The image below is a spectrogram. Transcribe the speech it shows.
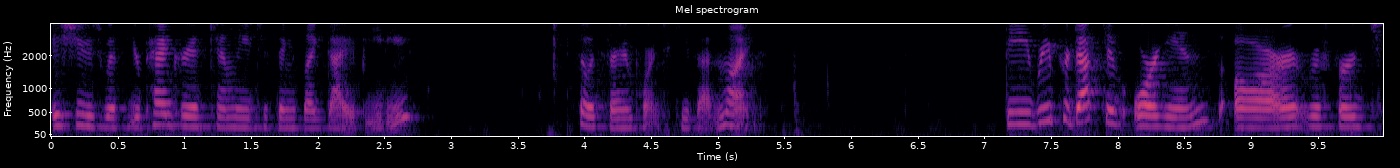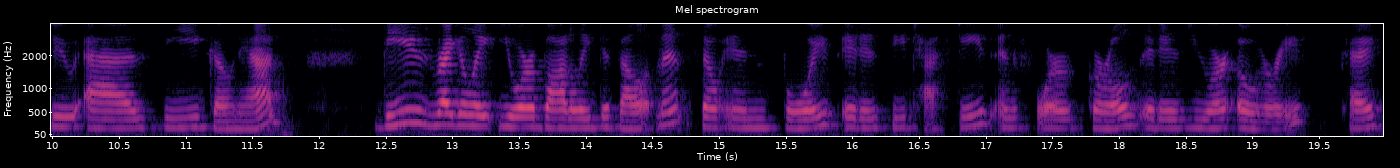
issues with your pancreas can lead to things like diabetes. So it's very important to keep that in mind. The reproductive organs are referred to as the gonads. These regulate your bodily development. So in boys, it is the testes, and for girls, it is your ovaries. Okay,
